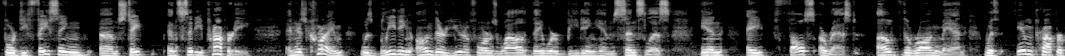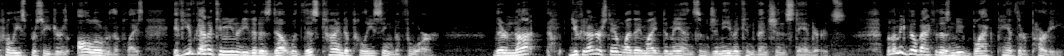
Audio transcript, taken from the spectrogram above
for defacing um, state and city property. And his crime was bleeding on their uniforms while they were beating him senseless in a false arrest of the wrong man with improper police procedures all over the place. If you've got a community that has dealt with this kind of policing before, they're not, you can understand why they might demand some Geneva Convention standards. But let me go back to this new Black Panther Party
